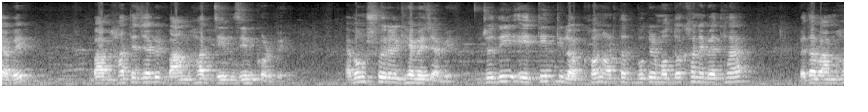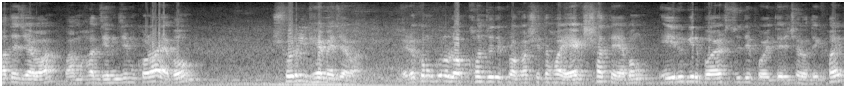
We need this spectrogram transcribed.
যাবে, বাম হাতে যাবে, বাম হাত জিমজিম করবে এবং শরীর ঘেমে যাবে। যদি এই তিনটি লক্ষণ, অর্থাৎ বুকের মধ্যখানে ব্যথা ব্যথা বাম হাতে যাওয়া, বাম হাত জিমজিম করা এবং শরীর ঘেমে যাওয়া, এরকম কোনো লক্ষণ যদি প্রকাশিত হয় একসাথে এবং এই রুগীর বয়স যদি পঁয়ত্রিশের অধিক হয়,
